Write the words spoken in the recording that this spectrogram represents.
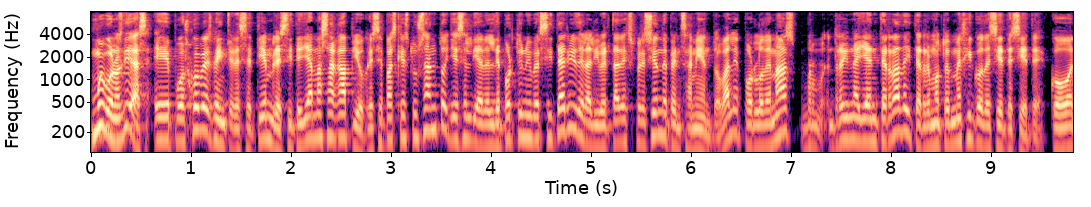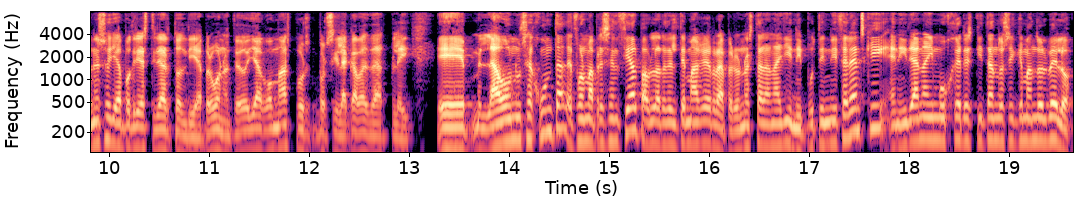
Muy buenos días. Eh, pues jueves 20 de septiembre. Si te llamas Agapio, que sepas que es tu santo y es el día del deporte universitario y de la libertad de expresión de pensamiento, ¿vale? Por lo demás, reina ya enterrada y terremoto en México de 7-7. Con eso ya podrías tirar todo el día, pero bueno, te doy algo más por, si le acabas de dar play. Eh, la ONU se junta de forma presencial para hablar del tema guerra, pero no estarán allí ni Putin ni Zelensky. En Irán hay mujeres quitándose y quemando el velo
